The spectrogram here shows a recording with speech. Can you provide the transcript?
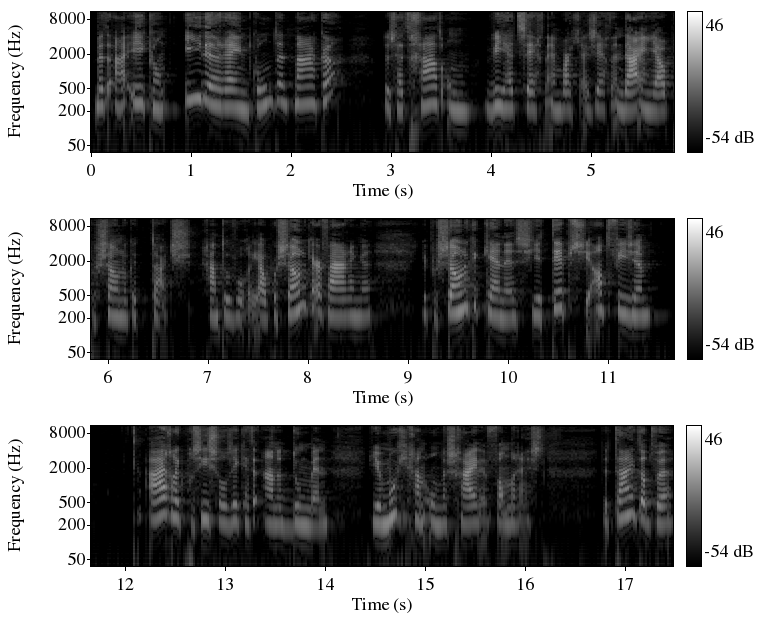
Met AI kan iedereen content maken. Dus het gaat om wie het zegt en wat jij zegt. En daarin jouw persoonlijke touch gaan toevoegen. Jouw persoonlijke ervaringen, je persoonlijke kennis, je tips, je adviezen. Eigenlijk precies zoals ik het aan het doen ben. Je moet je gaan onderscheiden van de rest. De tijd dat we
